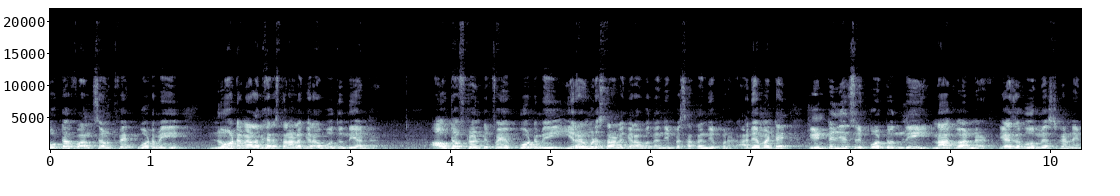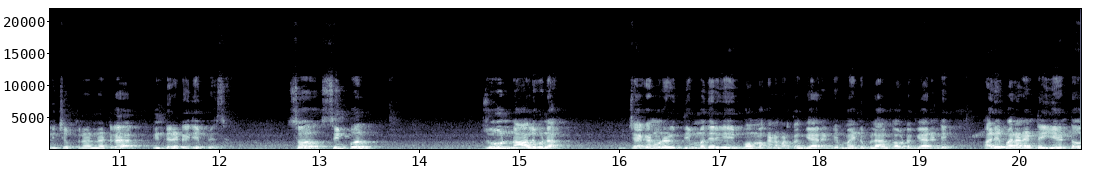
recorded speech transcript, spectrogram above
out of one seventy five కూటమి నూట నలభై ఆరు స్థానాల్లో గెలవబోతుంది అన్నాడు. అవుట్ ఆఫ్ ట్వంటీ ఫైవ్ కూటమి ఇరవై మూడు స్థానాలు గెలవబోతుందని చెప్పేసి అతను చెప్తున్నాడు అదేమంటే ఇంటెలిజెన్స్ రిపోర్ట్ ఉంది నాకు అన్నాడు. యాజ్ అ హోమ్ మినిస్టర్గా నేను చెప్తున్నాను అన్నట్టుగా ఇండైరెక్ట్గా చెప్పేశాను సో సింపుల్ జూన్ నాలుగున జగన్మోహన్ రెడ్డి దిమ్మ తిరిగి బొమ్మ కనపడతాం గ్యారంటీ మైండ్ బ్లాంక్ అవటం గ్యారంటీ పరిపాలన అంటే ఏంటో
